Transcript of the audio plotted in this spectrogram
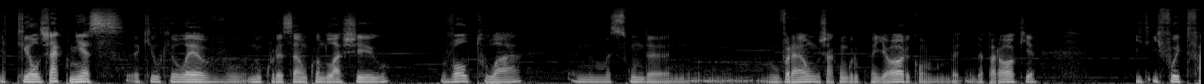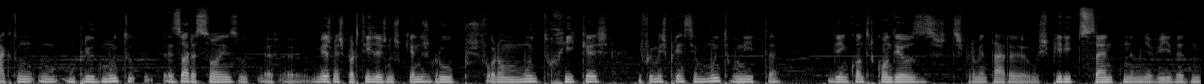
E que Ele já conhece aquilo que eu levo no coração quando lá chego, volto lá numa segunda, no, no verão, já com um grupo maior, com, da paróquia, e, foi de facto um, um, um, período muito. As orações, o, a, mesmo as partilhas nos pequenos grupos, foram muito ricas e foi uma experiência muito bonita de encontro com Deus, de experimentar eh, o Espírito Santo na minha vida, de me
